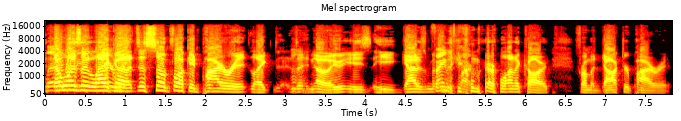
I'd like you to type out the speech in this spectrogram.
that wasn't like a, just some fucking pirate. Like th- hmm. no, he- he's he got his Famous legal marijuana card from a doctor pirate.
